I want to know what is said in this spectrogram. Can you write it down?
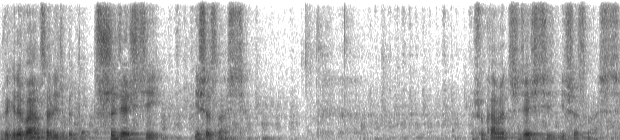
Wygrywające liczby to 30 i 16. Szukamy 30 i 16.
